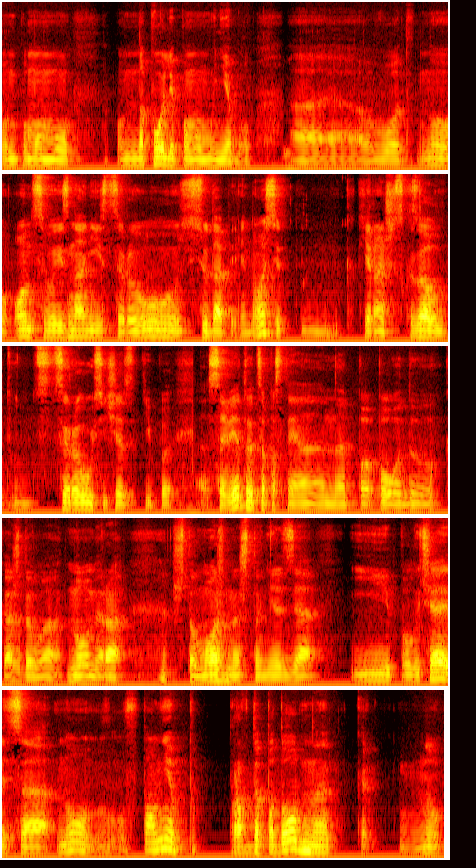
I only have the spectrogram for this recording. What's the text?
он по-моему, он на поле, по-моему, не был. А, вот. Ну, он свои знания из ЦРУ сюда переносит. Как я раньше сказал, с ЦРУ сейчас типа советуется постоянно по поводу каждого номера, что можно, что нельзя. И получается, ну, вполне правдоподобно, как, ну,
